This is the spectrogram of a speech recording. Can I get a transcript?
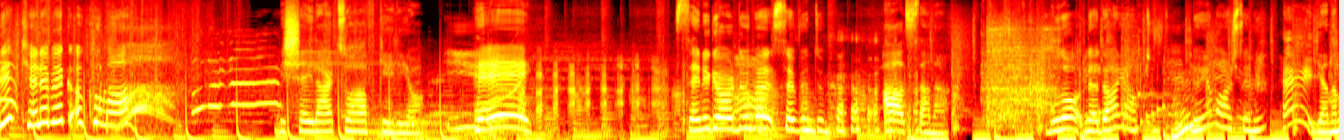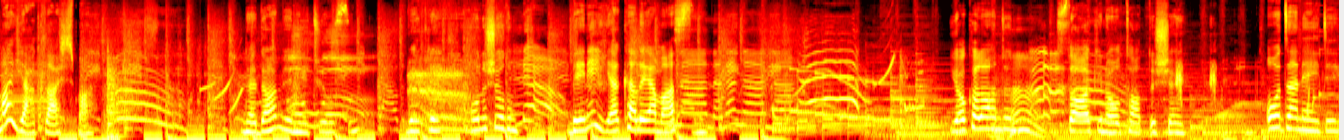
Bir kelebek akuma. Bir şeyler tuhaf geliyor. Hey! Seni gördüğüme sevindim. Al sana. Bunu neden yaptın? Neyin var senin? Yanıma yaklaşma. Neden beni itiyorsun? Bekle, konuşalım. Beni yakalayamazsın. Yakalandın. Sakin ol tatlı şey. O da neydi?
